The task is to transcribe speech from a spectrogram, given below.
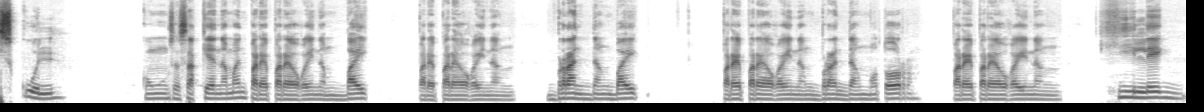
school, kung sasakyan naman, pare-pareho kayo ng bike, pare-pareho kayo ng brand ng bike, pare-pareho kayo ng brand ng motor, pare-pareho kayo ng hilig,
